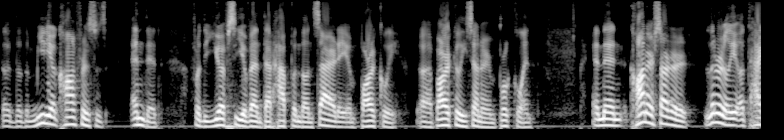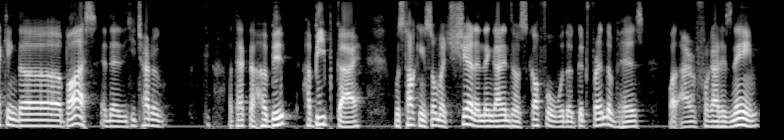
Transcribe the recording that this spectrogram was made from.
the, the, the media conferences ended for the UFC event that happened on Saturday in Barclay uh, Barclay Center in Brooklyn. And then Conor started literally attacking the bus, and then he tried to attacked the Khabib Khabib guy was talking so much shit and then got into a scuffle with a good friend of his. Well, I forgot his name.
